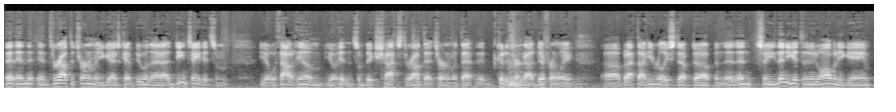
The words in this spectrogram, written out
and, and, and throughout the tournament, you guys kept doing that. Uh, Dean Tate hit some you know, without him, you know, hitting some big shots throughout that tournament, that, that could have turned out differently. Uh, but I thought he really stepped up, and and, and so you, then you get to the New Albany game.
